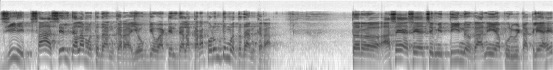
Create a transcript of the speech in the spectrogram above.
जी इच्छा असेल त्याला मतदान करा. योग्य वाटेल त्याला करा परंतु मतदान करा. तर असे असे याचे मी तीन गाणे यापूर्वी टाकले आहेत.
